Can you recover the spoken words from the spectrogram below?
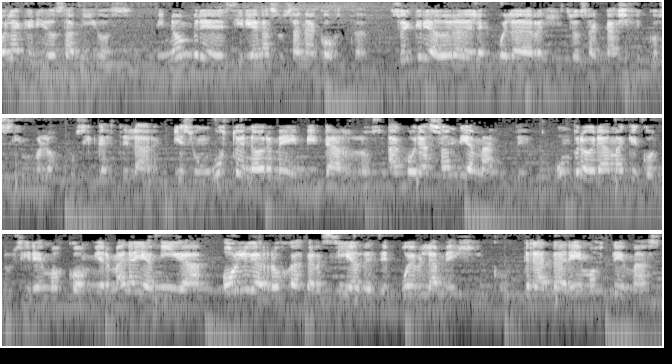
Hola queridos amigos, mi nombre es Siriana Susana Costa. Soy creadora de la Escuela de Registros Akáshicos Símbolos Música Estelar y es un gusto enorme invitarlos a Corazón Diamante, un programa que conduciremos con mi hermana y amiga Olga Rojas García desde Puebla, México. Trataremos temas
